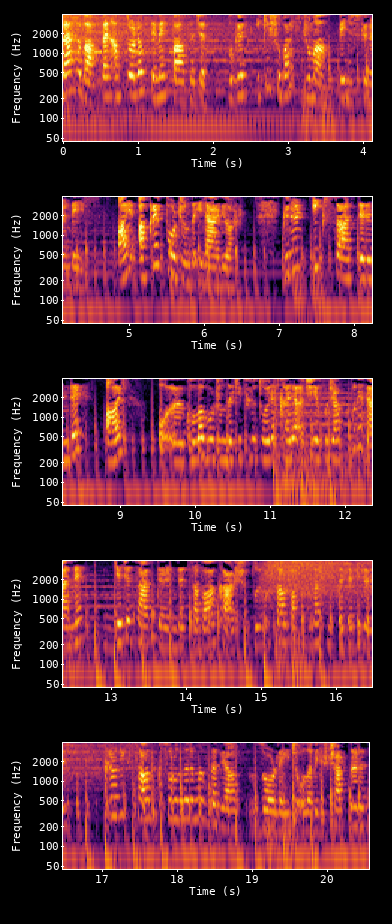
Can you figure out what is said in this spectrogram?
Merhaba, ben astrolog Demet Baltacı. Bugün 2 Şubat Cuma, Venüs günündeyiz. Ay Akrep Burcu'nda ilerliyor. Günün ilk saatlerinde Ay e, Kova Burcu'ndaki Plüto ile kare açı yapacak. Bu nedenle gece saatlerinde sabaha karşı duygusal baskılar hissedebiliriz. Kronik sağlık sorunlarımız da biraz zorlayıcı olabilir. Şartları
